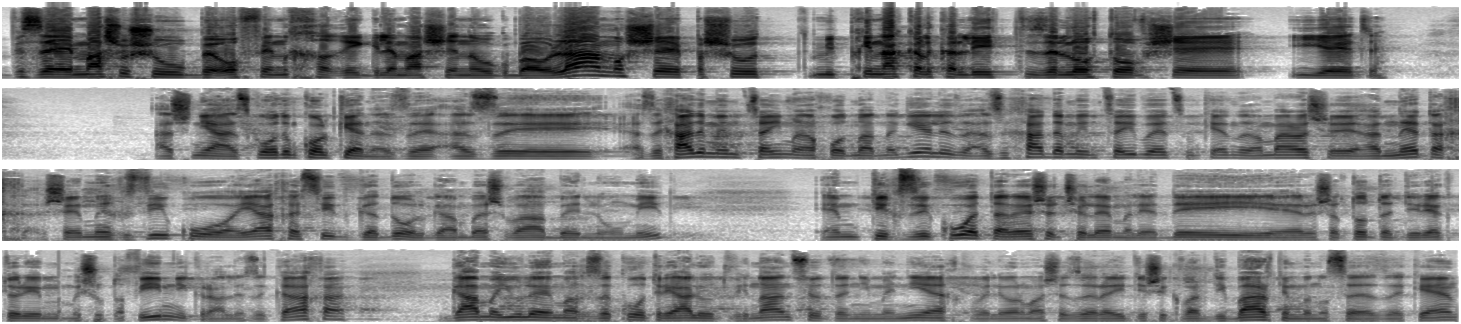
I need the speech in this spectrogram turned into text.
וזה משהו שהוא באופן חריג למה שנהוג בעולם, או שפשוט מבחינה כלכלית זה לא טוב שיהיה את זה? אז שנייה, אז קודם כל כן, אז, אז, אז אחד הממצאים, אנחנו עוד מעט נגיע לזה, אז אחד הממצאים בעצם, כן, אמר שהנתח שהם החזיקו היה יחסית גדול, גם בהשוואה בינלאומית. הם תחזקו את הרשת שלהם על ידי רשתות הדירקטורים המשותפים, נקרא לזה ככה. גם היו להם החזקות ריאליות פיננסיות, אני מניח, ולאור מה שזה ראיתי שכבר דיברתם בנושא הזה, כן?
